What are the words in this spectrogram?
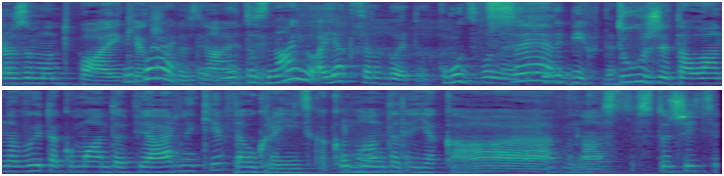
е? Розумонт Пайк, якщо ви знаєте. Ну, то знаю, а як це робити? Кому дзвонити? Це Куди бігти? дуже талановита команда піарників та українська команда, яка вона стучить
